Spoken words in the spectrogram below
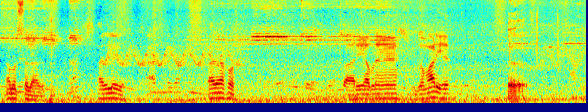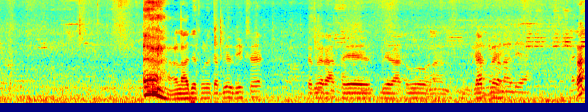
આ મસ્ત હારી લઈ હારી રાખો સારી આપણે ગમાડી છે અને આજે થોડી તબિયત વીક છે. એટલે રાતે બે રાતો અને ગેસ નહીં. હા?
